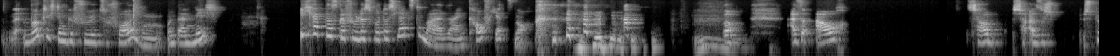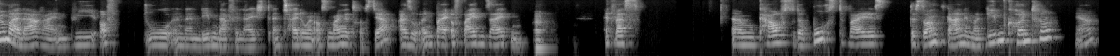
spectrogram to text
wirklich dem Gefühl zu folgen und dann nicht. Ich habe das Gefühl, es wird das letzte Mal sein. Kauf jetzt noch. So. Also auch, schau, schau, also sp- spür mal da rein, wie oft du in deinem Leben da vielleicht Entscheidungen aus dem Mangel triffst, ja? Also in, bei, auf beiden Seiten. Ja. Etwas ähm, kaufst oder buchst, weil es das sonst gar nicht mehr geben könnte, ja?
